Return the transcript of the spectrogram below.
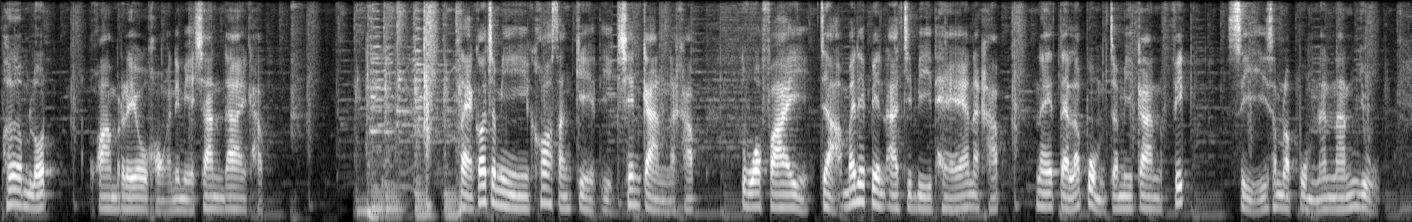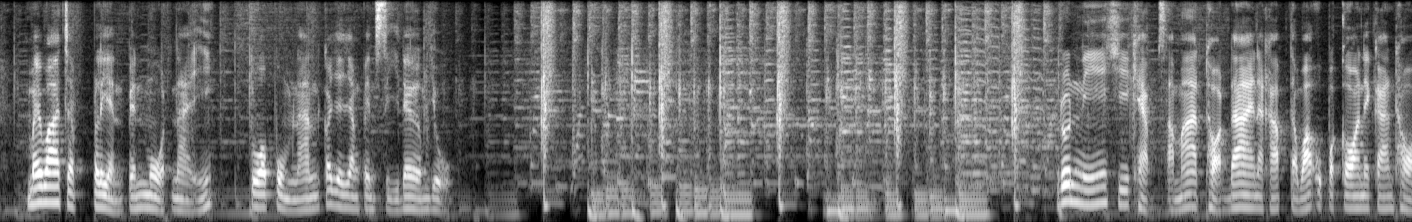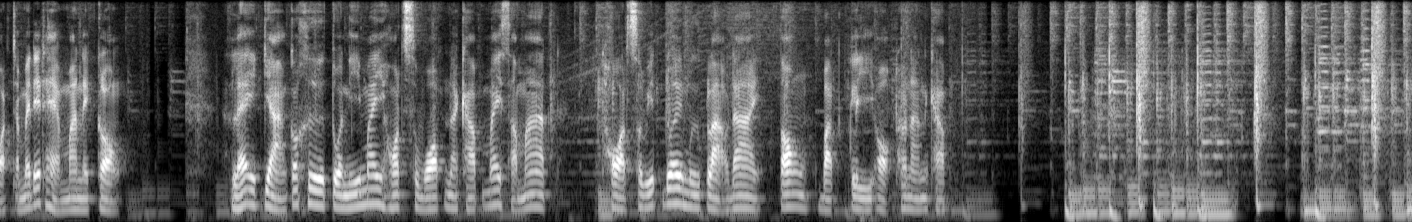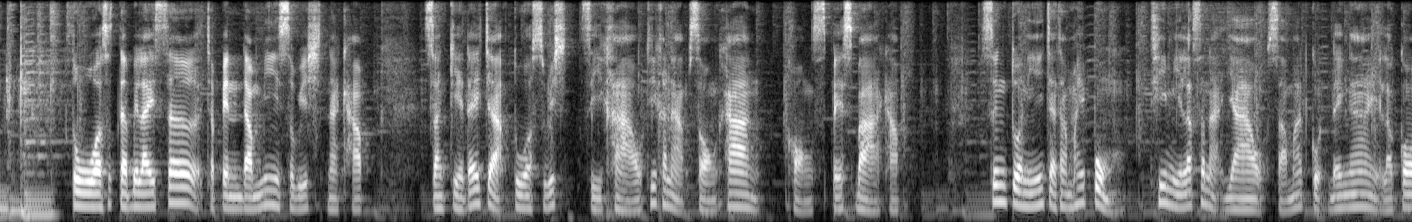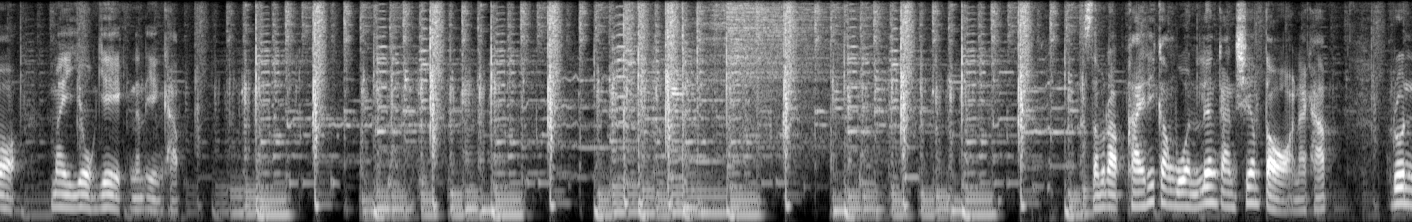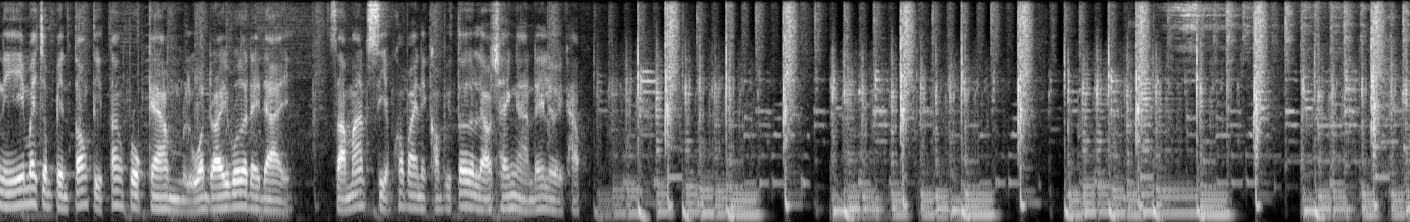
เพิ่มลดความเร็วของแอนิเมชันได้ครับ แต่ก็จะมีข้อสังเกตอีกเช่นกันนะครับ ตัวไฟจะไม่ได้เป็น RGB แท้นะครับ ในแต่ละปุ่มจะมีการฟิกสีสำหรับปุ่มนั้นๆอยู่ ไม่ว่าจะเปลี่ยนเป็นโหมดไหน ตัวปุ่มนั้นก็จะยังเป็นสีเดิมอยู่ รุ่นนี้คีย์แคปสามารถถอดได้นะครับ แต่ว่าอุปกรณ์ในการถอดจะไม่ได้แถมมาในกล่อง และอีกอย่างก็คือตัวนี้ไม่ Hot Swap นะครับ ไม่สามารถถอดสวิตช์ด้วยมือเปล่าได้ ต้องบัดกรีออกเท่านั้นครับตัว Stabilizer จะเป็น Dummy Switch นะครับ สังเกตได้จากตัวสวิตช์สีขาวที่ขนาบ 2 ข้างของ Space Bar ครับ ซึ่งตัวนี้จะทำให้ปุ่ม ที่มีลักษณะยาวสามารถกดได้ง่าย แล้วก็ไม่โยกเยกนั่นเองครับสำหรับใครที่กังวลเรื่องการเชื่อมต่อนะครับ รุ่นนี้ไม่จำเป็นต้องติดตั้งโปรแกรมหรือว่าไดรเวอร์ใด ๆ สามารถเสียบเข้าไปในคอมพิวเตอร์แล้วใช้งานได้เลยครับ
